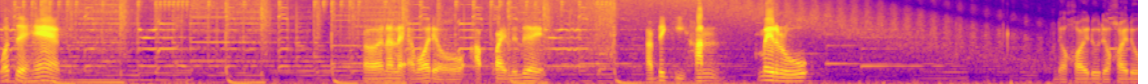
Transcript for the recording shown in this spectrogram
What the heck เออ นั่นแหละเพราะว่าเดี๋ยวอัพไปเรื่อยๆ อัพได้กี่ขั้น ไม่รู้ เดี๋ยวคอยดู เดี๋ยวคอยดู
